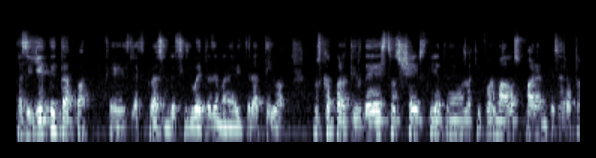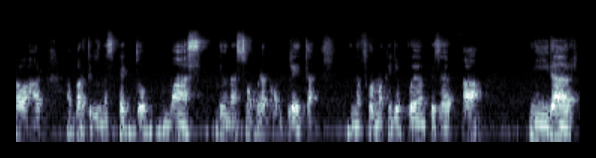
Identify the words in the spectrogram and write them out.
La siguiente etapa que es la exploración de siluetas de manera iterativa, busca a partir de estos shapes que ya tenemos aquí formados para empezar a trabajar a partir de un aspecto más de una sombra completa, de una forma que yo pueda empezar a mirar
